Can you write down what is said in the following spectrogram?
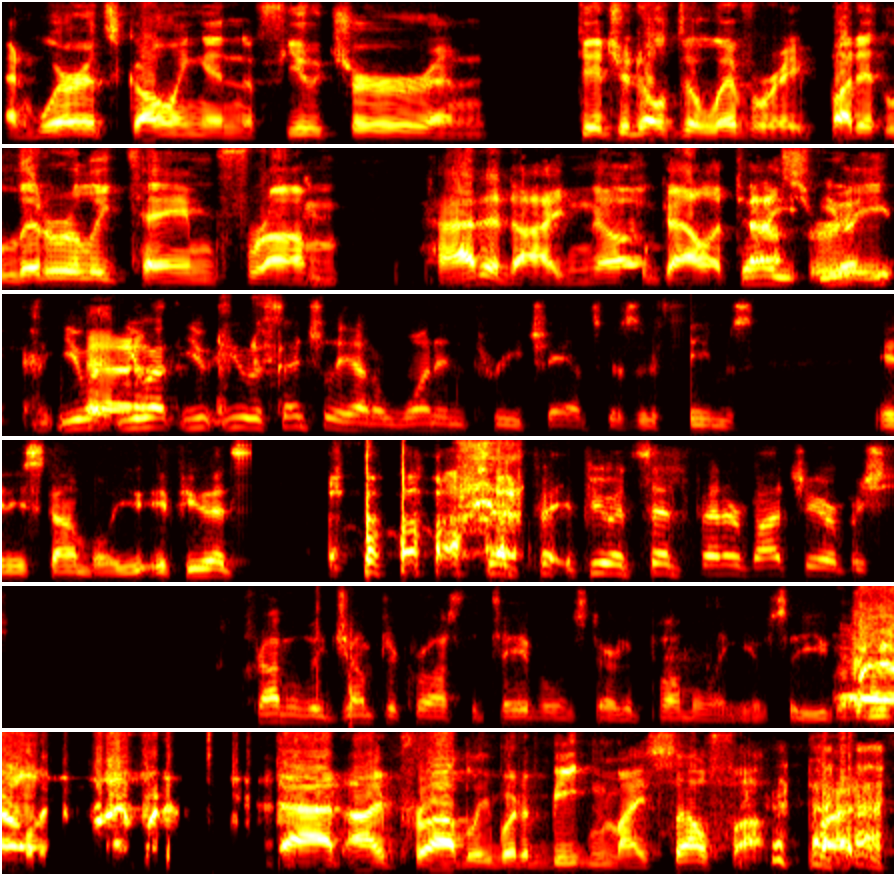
and where it's going in the future and digital delivery. But it literally came from how did I know Galatasaray? Well, you, you, you, you, you, essentially had a one in three chance because there's teams in Istanbul. If you had said, if you had said Fenerbahce or Besiktas, probably jumped across the table and started pummeling you. So you got well, that I probably would have beaten myself up, but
